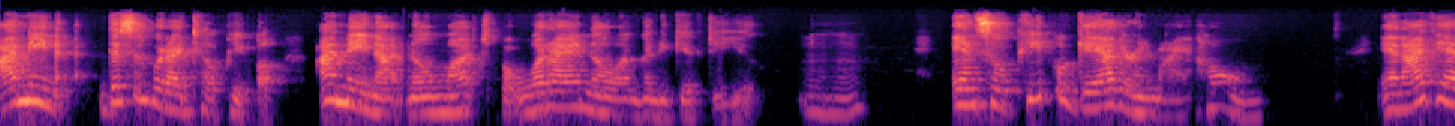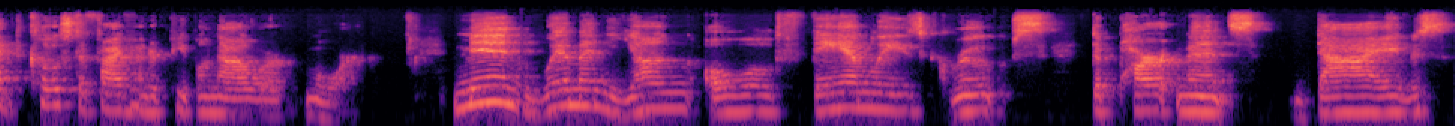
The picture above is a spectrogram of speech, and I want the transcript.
I mean, this is what I tell people I may not know much, but what I know, I'm going to give to you. Mm-hmm. And so people gather in my home. And I've had close to 500 people now or more men, women, young, old, families, groups, departments, dives,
